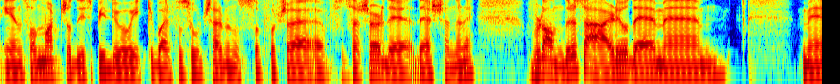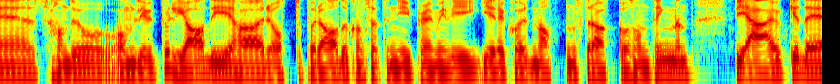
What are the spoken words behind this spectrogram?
i en sånn match. Og de spiller jo ikke bare for Solskjær, men også for seg, sjøl. Det, det skjønner de. For det andre så er det jo det med med, handler jo om Liverpool. Ja, de har åtte på rad og kan sette ny Premier League-rekord med 18 strake og sånne ting, men de er jo ikke det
